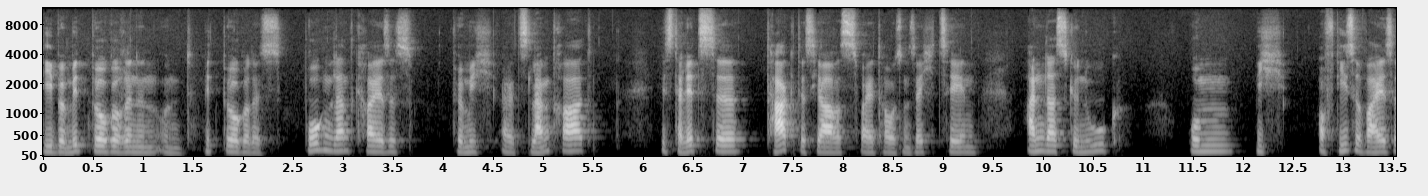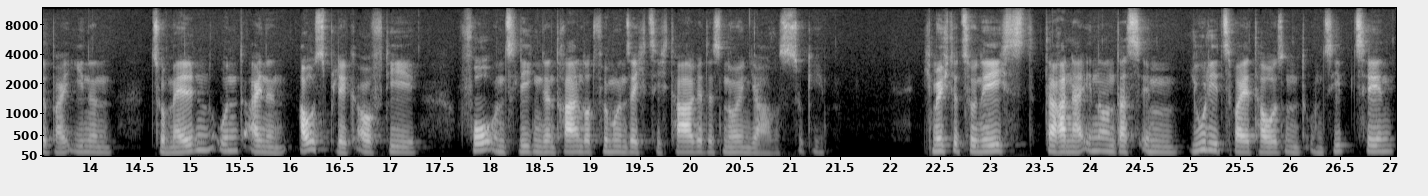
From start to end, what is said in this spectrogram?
liebe Mitbürgerinnen und Mitbürger des Burgenlandkreises, für mich als Landrat ist der letzte Tag des Jahres 2016 Anlass genug, um mich auf diese Weise bei Ihnen zu melden und einen Ausblick auf die vor uns liegenden 365 Tage des neuen Jahres zu geben. Ich möchte zunächst daran erinnern, dass im Juli 2017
